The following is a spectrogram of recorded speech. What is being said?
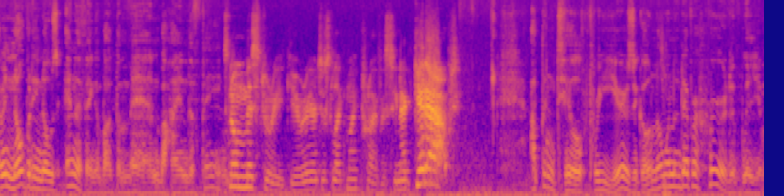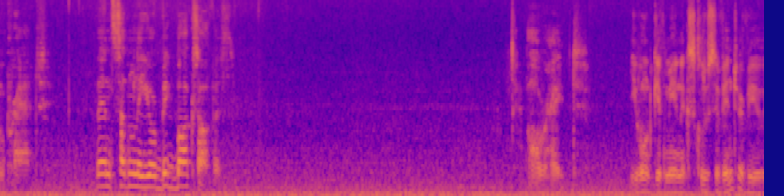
I mean, nobody knows anything about the man behind the fame. It's no mystery, Geary. I just like my privacy. Now get out! Up until three years ago, no one had ever heard of William Pratt. Then suddenly you're big box office. All right. You won't give me an exclusive interview.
